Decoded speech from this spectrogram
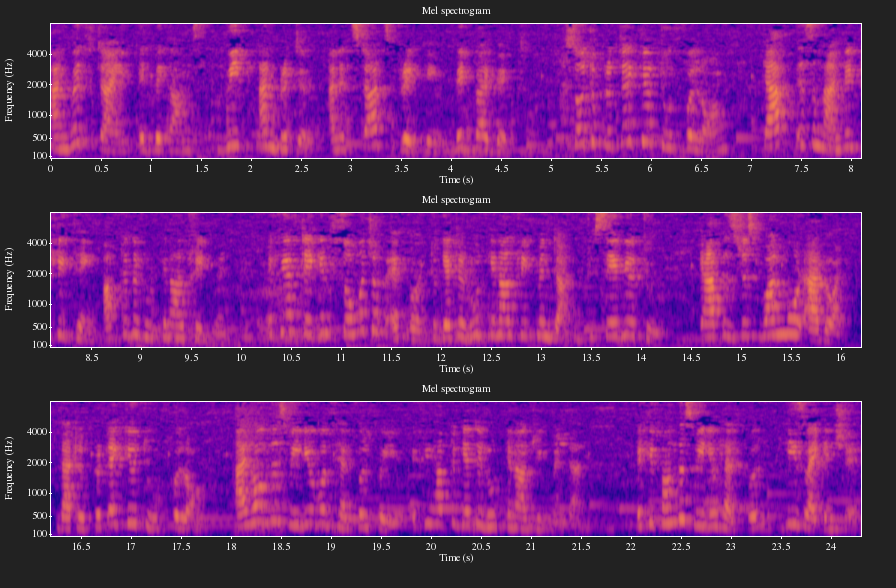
And with time, it becomes weak and brittle and it starts breaking bit by bit. So to protect your tooth for long, cap is a mandatory thing after the root canal treatment. If you have taken so much of effort to get a root canal treatment done to save your tooth, cap is just one more add-on that will protect your tooth for long. I hope this video was helpful for you if you have to get a root canal treatment done. If you found this video helpful, please like and share.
